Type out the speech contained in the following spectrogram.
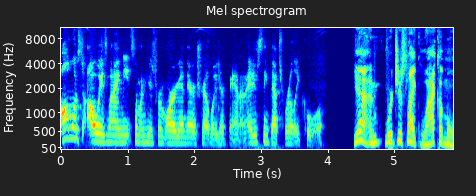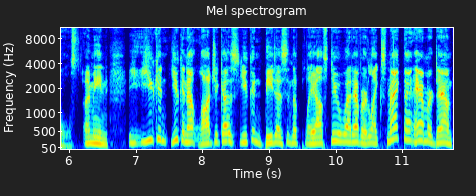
Almost always, when I meet someone who's from Oregon, they're a Trailblazer fan, and I just think that's really cool. Yeah, and we're just like whack a moles. I mean, you can you can outlogic us, you can beat us in the playoffs, do whatever. Like smack that hammer down.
